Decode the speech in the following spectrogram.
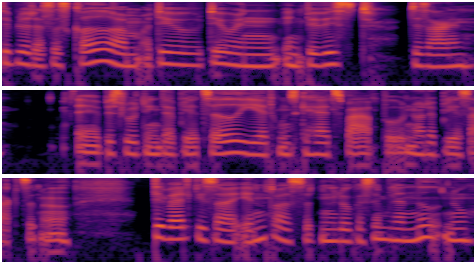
det blev der så skrevet om, og det er jo, det er jo en, en bevidst design øh, beslutning, der bliver taget i, at hun skal have et svar på, når der bliver sagt sådan noget. Det valgte de så at ændre, så den lukker simpelthen ned nu.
